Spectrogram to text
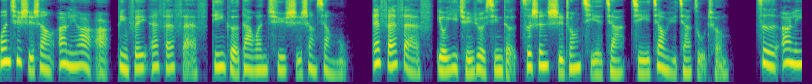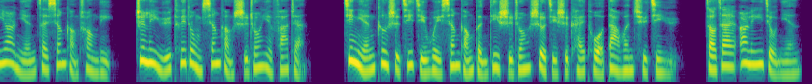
湾区时尚二零二二并非 FFF 第一个大湾区时尚项目，FFF 由一群热心的资深时装企业家及教育家组成。自二零一二年在香港创立，致力于推动香港时装业发展。近年更是积极为香港本地时装设计师开拓大湾区机遇。早在二零一九年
